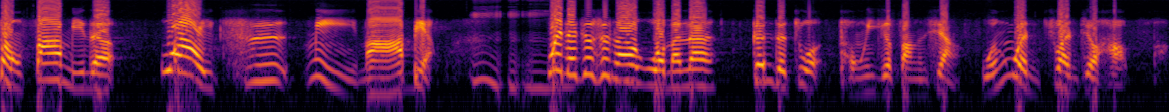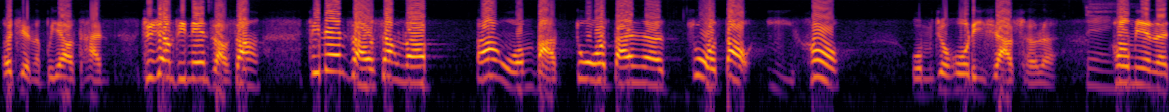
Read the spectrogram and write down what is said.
董发明了外资密码表。嗯嗯嗯，为的就是呢，我们呢跟着做同一个方向，稳稳赚就好，而且呢不要贪。就像今天早上，今天早上呢，当我们把多单呢做到以后，我们就获利下车了。对，后面呢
